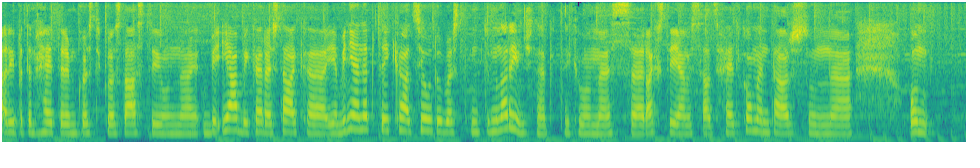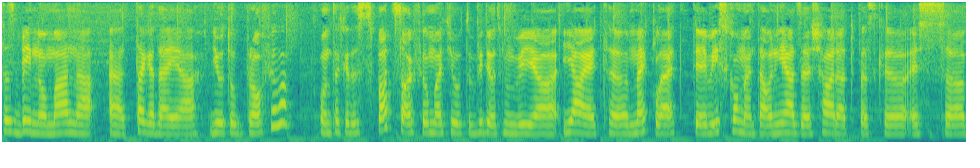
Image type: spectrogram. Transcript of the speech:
Arī par tiem hateriem, ko es tikko stāstīju. Un, uh, jā, bija kādreiz tā, ka, ja viņai nepatīk kāds youtuberis, tad man arī viņš nepatika. Un mēs rakstījām visādus hate komentārus. Un, uh, un tas bija no mana uh, tagadējā YouTube profila. Un tad, kad es pats sāku filmēt YouTube video, man bija jāiet uh, meklēt tie visi komentāri un jādzēš ārā, tāpēc ka es uh,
